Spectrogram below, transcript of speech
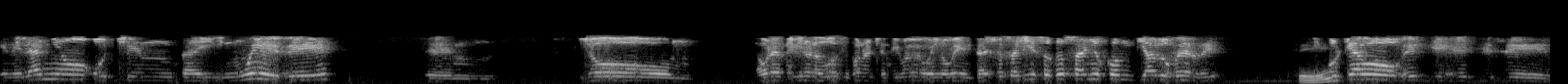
en el año 89, eh, yo, ahora me vino la duda si fue en el 89 o el 90, yo salí esos dos años con Diablos Verdes. Sí. ¿Por qué hago eh, eh, ese...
